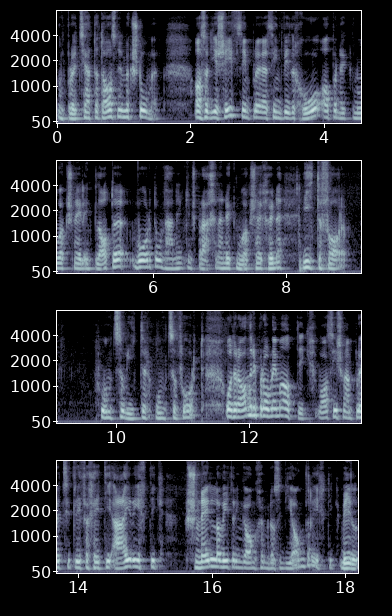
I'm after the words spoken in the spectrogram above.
Und plötzlich hat das nicht mehr gestimmt. Also die Schiffe sind, sind wieder gekommen, aber nicht genug schnell entladen worden und haben entsprechend nicht genug schnell können weiterfahren und so weiter und so fort. Oder andere Problematik. Was ist, wenn plötzlich die Lieferkette in eine Richtung schneller wieder in Gang kommt als in die andere Richtung? Weil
